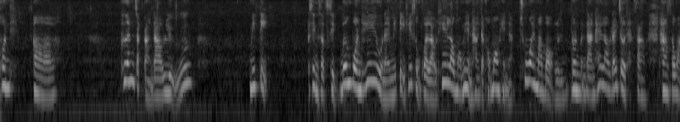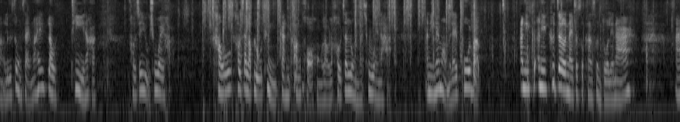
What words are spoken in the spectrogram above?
คนเเพื่อนจากต่างดาวหรือมิติ สิ่งศักดิ์สิทธิ์เบื้องบนที่อยู่ในมิติที่สูงกว่าเราที่เรามองไม่เห็นทางแต่เขามองเห็นนะช่วยมาบอกหรือดลบันดาลให้เราได้เจอทางทางสว่างหรือส่งแสงมาให้เราทีนะคะ เขาจะอยู่ช่วยค่ะ เขาเขาจะรับรู้ถึงการคำขอของเราแล้วเขาจะลงมาช่วยนะคะ อันนี้แม่หมอไม่ได้พูดแบบ อันนี้คืออันนี้คือเจอในประสบการณ์ส่วนตัวเลยนะอ่า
